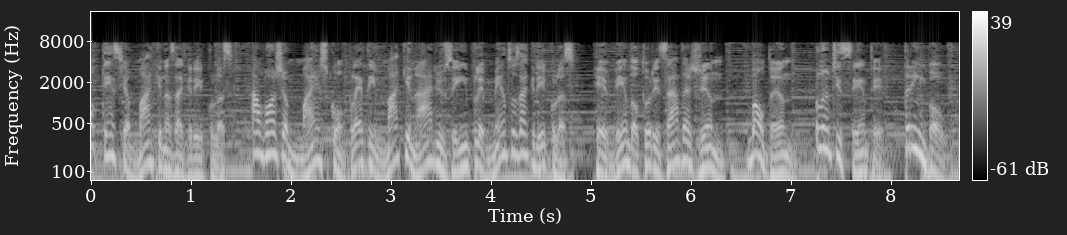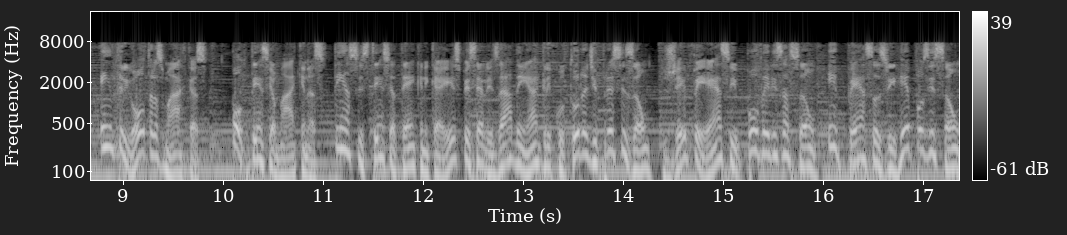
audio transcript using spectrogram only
Potência Máquinas Agrícolas, a loja mais completa em maquinários e implementos agrícolas. Revenda autorizada Jan, Baldan, Plant Center, Trimble, entre outras marcas. Potência Máquinas tem assistência técnica especializada em agricultura de precisão, GPS e pulverização e peças de reposição.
